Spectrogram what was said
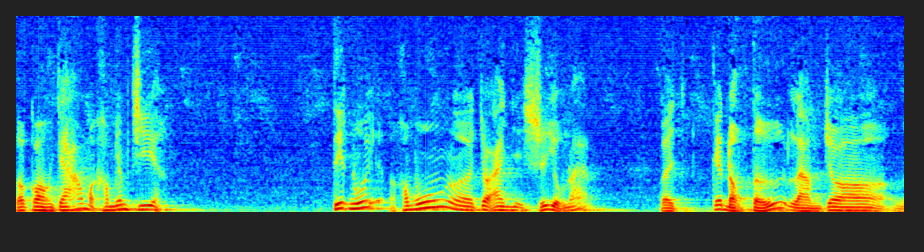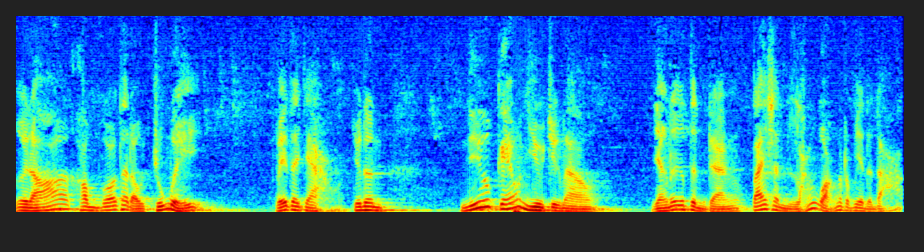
Có con cháu mà không dám chia. Tiếc nuối không muốn ờ, cho ai sử dụng nó. Và cái độc tử làm cho người đó không có thái độ chuẩn bị vẽ tay chào. Cho nên nếu kéo nhiều chừng nào dẫn đến cái tình trạng tái sanh lẳng quẩn trong gia đình đó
